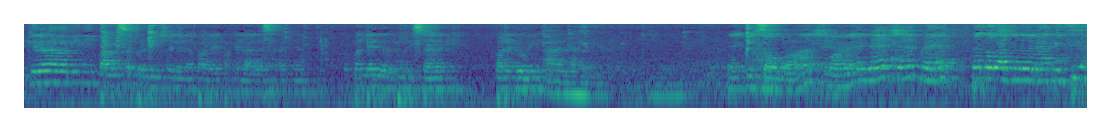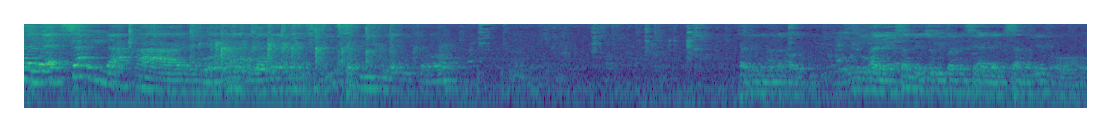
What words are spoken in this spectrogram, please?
tinala kami ni Pam sa probinsya nila para ipakilala sa kanya. Kapatid at pinsan para gawing alay. Thank you so much, Marna. And next, syempre, tatawagin na natin si Alexa Ilacan. Ayan, nagagawin natin si sa pelikula ito. Sabi naman na outfit. Yung Iba na si Alexa ngayon, o.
